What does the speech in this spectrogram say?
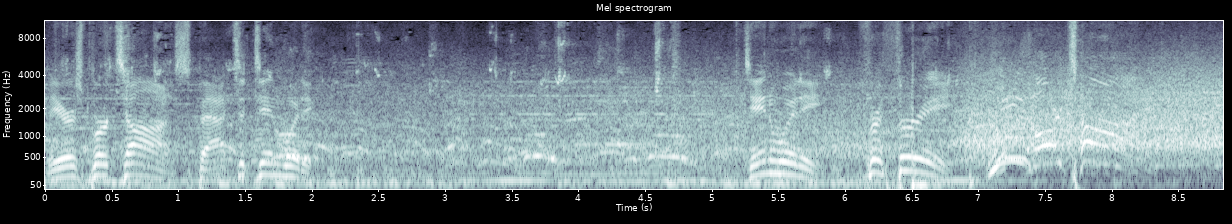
Here's Bertans back to Dinwiddie. Dinwiddie for three. We are tied.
